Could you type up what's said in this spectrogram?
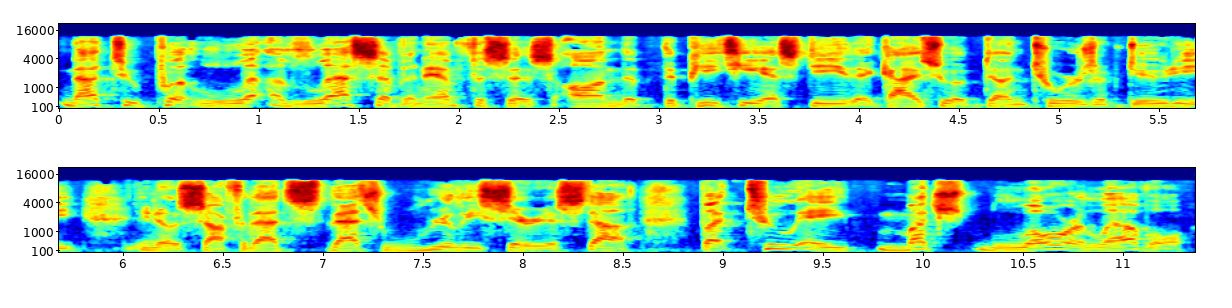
not to put le- less of an emphasis on the, the PTSD that guys who have done tours of duty, you know, suffer. That's that's really serious stuff. But to a much lower level,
